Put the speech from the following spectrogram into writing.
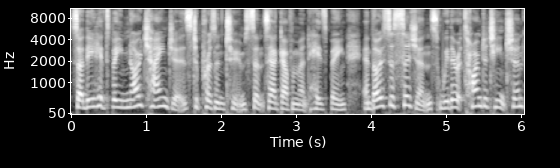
So, there has been no changes to prison terms since our government has been, and those decisions, whether it's home detention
